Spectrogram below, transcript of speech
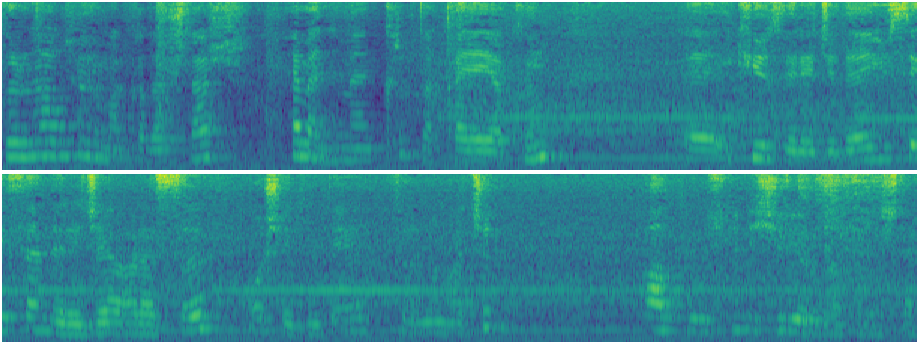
Fırına atıyorum arkadaşlar. Hemen hemen 40 dakikaya yakın. e, 200 derecede 180 derece arası o şekilde fırınım açık. Altlı üstlü pişiriyorum arkadaşlar.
